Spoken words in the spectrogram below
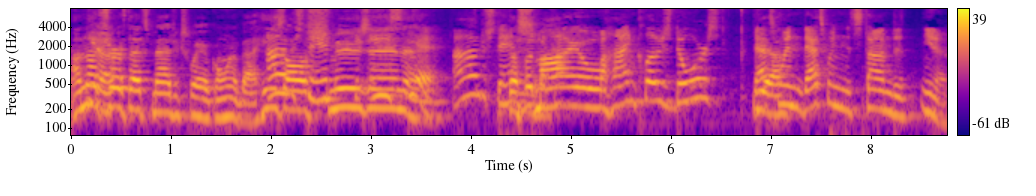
I'm not you know, sure if that's Magic's way of going about. it. He's all understand. schmoozing. He's- yeah, I understand. the but smile. behind, behind closed doors. That's Yeah. when that's when it's time to you know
